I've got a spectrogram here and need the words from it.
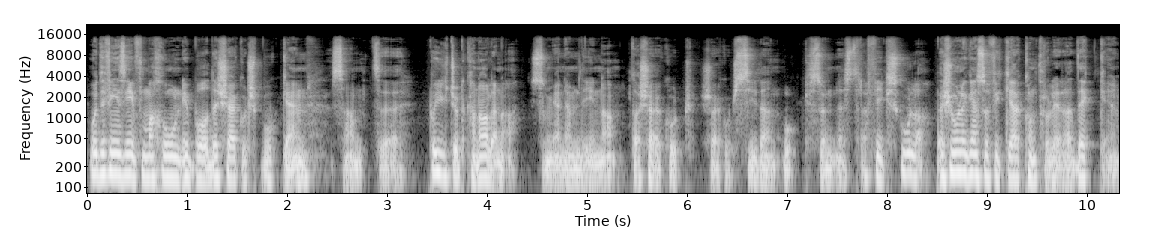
Och det finns information i både körkortsboken samt eh, på Youtube-kanalerna som jag nämnde innan. Ta körkort, körkortssidan och Sunnes trafikskola. Personligen så fick jag kontrollera däcken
